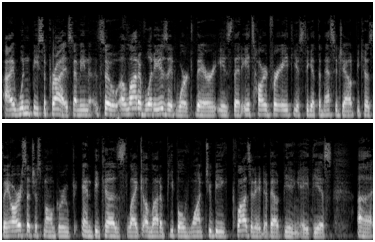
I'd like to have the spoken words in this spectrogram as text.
I wouldn't be surprised. I mean, so a lot of what is at work there is that it's hard for atheists to get the message out because they are such a small group and because like a lot of people want to be closeted about being atheists. Uh,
